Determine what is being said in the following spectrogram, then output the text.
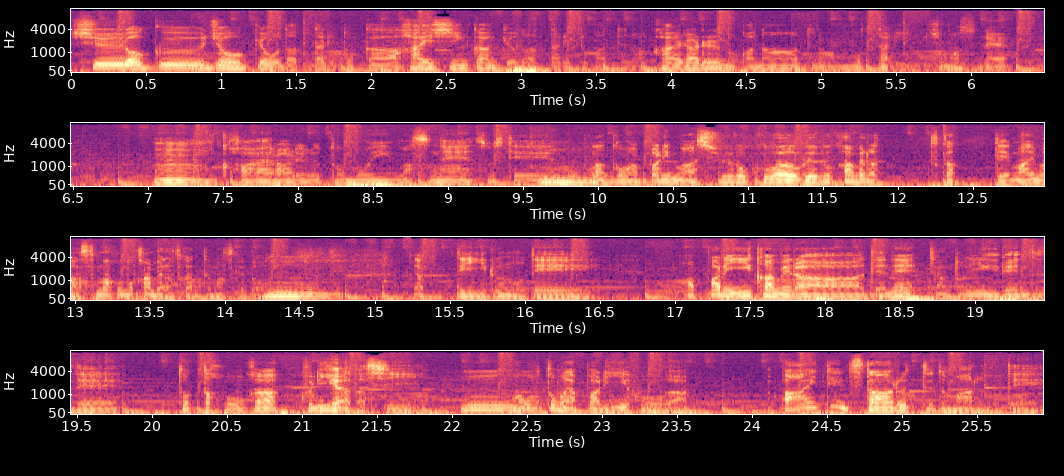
収録状況だったりとか配信環境だったりとかっていうのは変えられるのかなっていうのは思ったりしますね。うん変えられると思いますね。そしてうん。僕なんかもやっぱり今収録はウェブカメラ使ってまあ今はスマホのカメラ使ってますけど、うん。やっているのでやっぱりいいカメラでねちゃんといいレンズで撮った方がクリアだし、うん。まあ、音もやっぱりいい方がやっぱ相手に伝わるっていうのもあるので、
